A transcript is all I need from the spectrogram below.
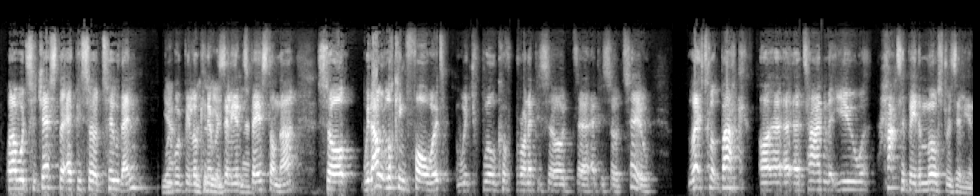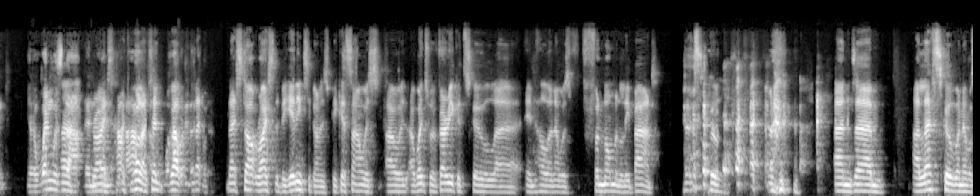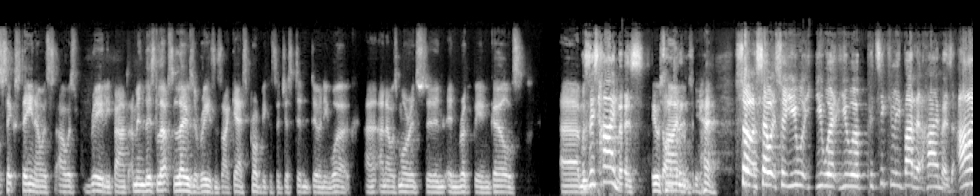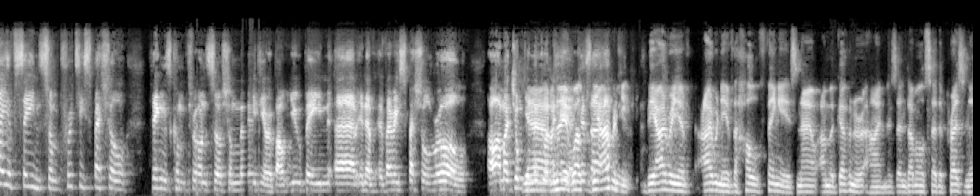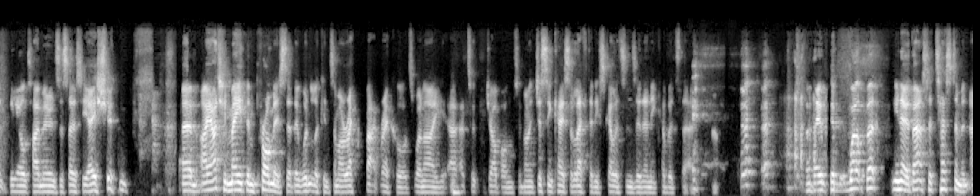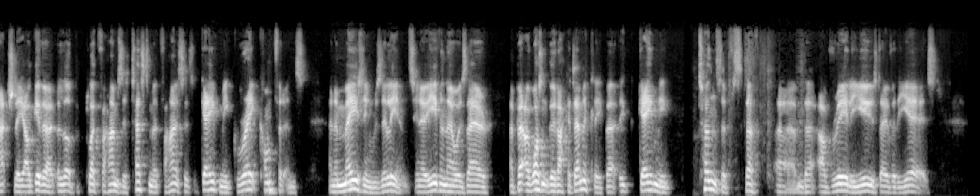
Well, I would suggest that episode two then yeah. we would be looking at resilience yeah. based on that. So without looking forward, which we'll cover on episode uh, episode two, let's look back at a time that you had to be the most resilient. You know, when was uh, that? And, right. And how, well, I said, well, let, let's start right at the beginning, to be honest, because I was, I was, I went to a very good school uh, in Hull, and I was phenomenally bad at school. and um, I left school when I was 16. I was, I was really bad. I mean, there's lots, loads of reasons, I guess, probably because I just didn't do any work, and, and I was more interested in, in rugby and girls. Um, was this Hymers? It was Hymers, yeah. So, so, so you were you were you were particularly bad at Hymers. I have seen some pretty special things come through on social media about you being uh, in a, a, very special role. Oh, am I jumping yeah, the gun I know. Here? Well, the irony, the irony of irony of the whole thing is now I'm a governor at Hymers and I'm also the president of the Old Hymerians Association. um, I actually made them promise that they wouldn't look into my rec- back records when I, uh, took the job on to just in case I left any skeletons in any cupboards there. they, well, but you know that's a testament. Actually, I'll give a, a little plug for Hymers. A testament for Hymers. It gave me great confidence and amazing resilience. You know, even though I was there, I, I wasn't good academically, but it gave me tons of stuff um, that I've really used over the years,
